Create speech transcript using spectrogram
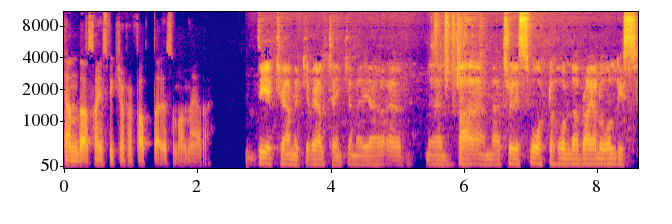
kända science fiction-författare som var med där. Det kan jag mycket väl tänka mig. Jag, men jag tror det är svårt att hålla Brian Aldis.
